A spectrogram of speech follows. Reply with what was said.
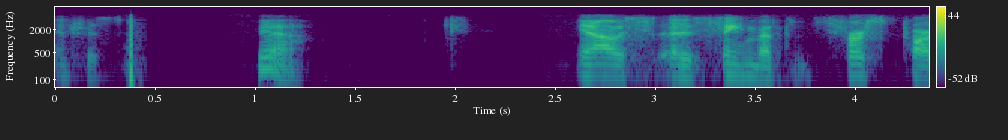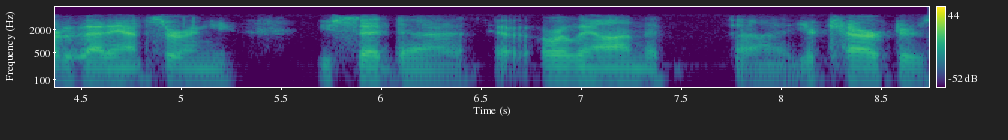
Interesting. Yeah. You know, I was, I was thinking about the first part of that answer, and you you said uh, early on that uh, your characters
